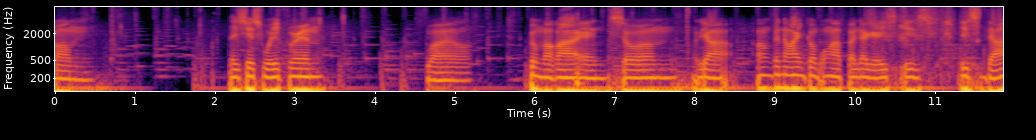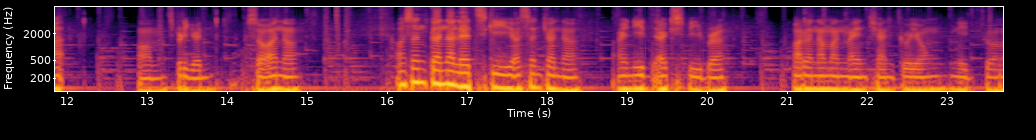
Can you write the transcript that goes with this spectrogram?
Um, let's just wait for him while kumakain. So, um, yeah, ang kinakain ko po nga pala guys is is that um it's pretty good. So ano? Asan ka na Letsky? Asan ka na? I need XP bruh. Para naman ma-enchant ko yung need ko.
